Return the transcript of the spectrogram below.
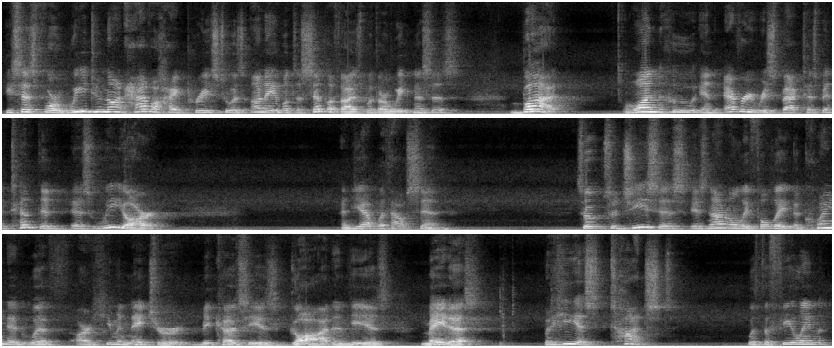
He says, For we do not have a high priest who is unable to sympathize with our weaknesses, but one who in every respect has been tempted as we are, and yet without sin. So, so Jesus is not only fully acquainted with our human nature because he is God and he has made us, but he is touched with the feeling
